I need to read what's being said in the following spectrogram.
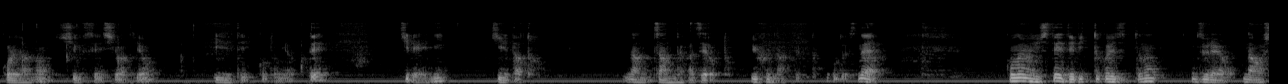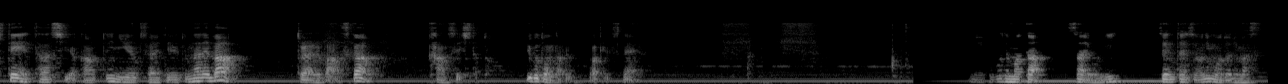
これらの修正仕分けを入れていくことによって、きれいに消えたと。残高0というふうになっているということですね。このようにしてデビットクレジットのズレを直して正しいアカウントに入力されているとなれば、トライアルバランスが完成したということになるわけですね。ここでまた最後に全体像に戻ります。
